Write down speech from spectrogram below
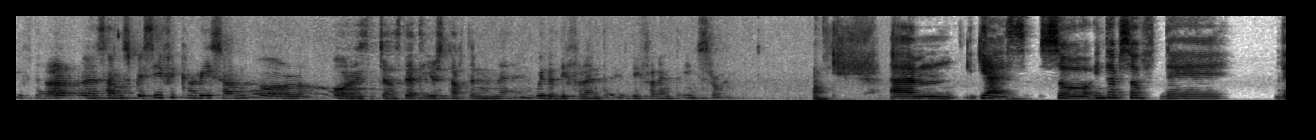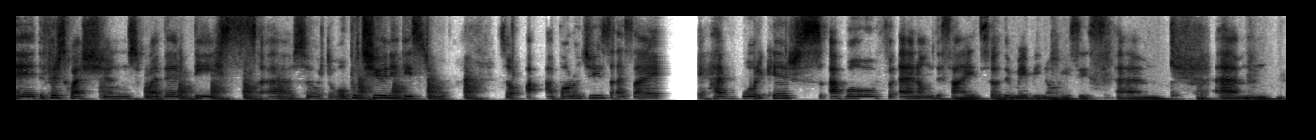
if there are uh, some specific reason, or or it's just that you started with a different different instrument. Um, yes. So in terms of the the, the first questions, whether these uh, sort of opportunities to, so apologies as I have workers above and on the side, so there may be noises. Um, um,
